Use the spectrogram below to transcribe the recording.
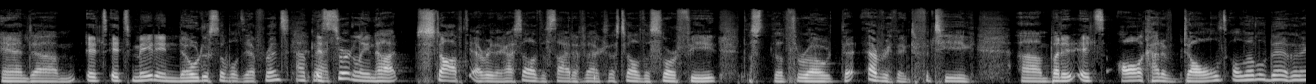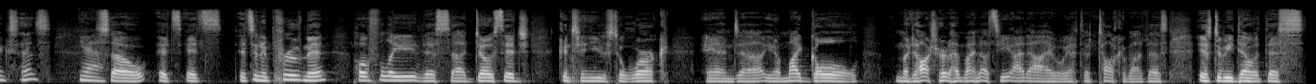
And um, it's it's made a noticeable difference. Oh. It's certainly not stopped everything. I still have the side effects. I still have the sore feet, the, the throat, the, everything, the fatigue. Um, but it, it's all kind of dulled a little bit. If that makes sense. Yeah. So it's it's it's an improvement. Hopefully, this uh, dosage continues to work. And uh, you know, my goal, my doctor and I might not see eye to eye. We have to talk about this. Is to be done with this.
